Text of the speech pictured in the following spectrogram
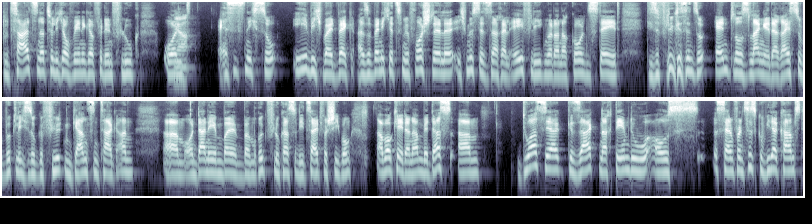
du zahlst natürlich auch weniger für den Flug und ja. es ist nicht so ewig weit weg. Also wenn ich jetzt mir vorstelle, ich müsste jetzt nach LA fliegen oder nach Golden State, diese Flüge sind so endlos lange. Da reist du wirklich so gefühlt einen ganzen Tag an. Ähm, und dann eben bei, beim Rückflug hast du die Zeitverschiebung. Aber okay, dann haben wir das. Ähm, du hast ja gesagt, nachdem du aus San Francisco wiederkamst,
